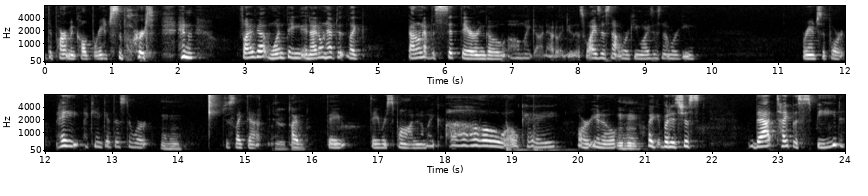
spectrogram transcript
department called branch support, and if I've got one thing and I don't have to like, I don't have to sit there and go, oh my god, how do I do this? Why is this not working? Why is this not working? Branch support. Hey, I can't get this to work. Mm-hmm. Just like that. I they they respond and I'm like, oh, okay, or you know, Mm-hmm. like, but it's just that type of speed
